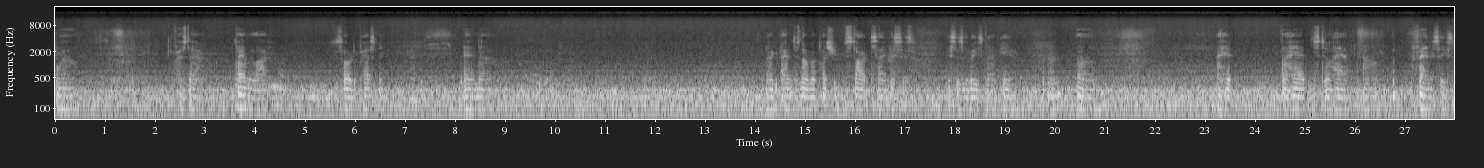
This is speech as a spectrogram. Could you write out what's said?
well. First, our family life sort of depressed me. And, uh, I, I there's no real place you can start and say this is this is the reason I'm here. Um, I had, I had and still have um, fantasies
